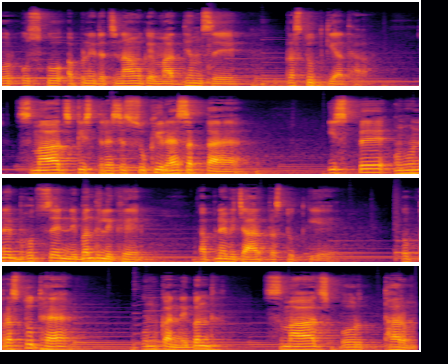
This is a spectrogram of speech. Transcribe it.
और उसको अपनी रचनाओं के माध्यम से प्रस्तुत किया था। समाज किस तरह से सुखी रह सकता है, इस पे उन्होंने बहुत से निबंध लिखे, अपने विचार प्रस्तुत किए। तो प्रस्तुत है उनका निबंध समाज और धर्म।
